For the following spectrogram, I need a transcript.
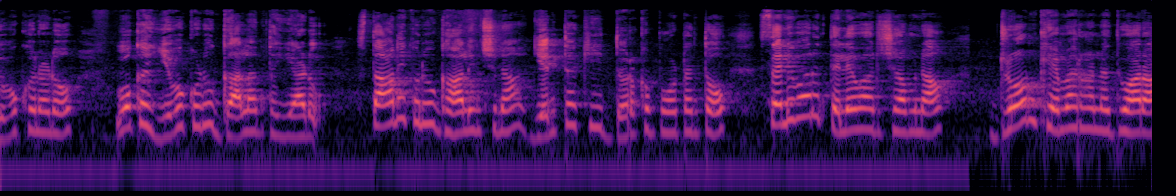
యువకులలో ఒక యువకుడు గాలంతయ్యాడు. స్థానికులు గాలించినా ఎంతకీ దొరకపోవడంతో శనివారం తెల్లవారుజామున డ్రోన్ కెమెరాల ద్వారా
